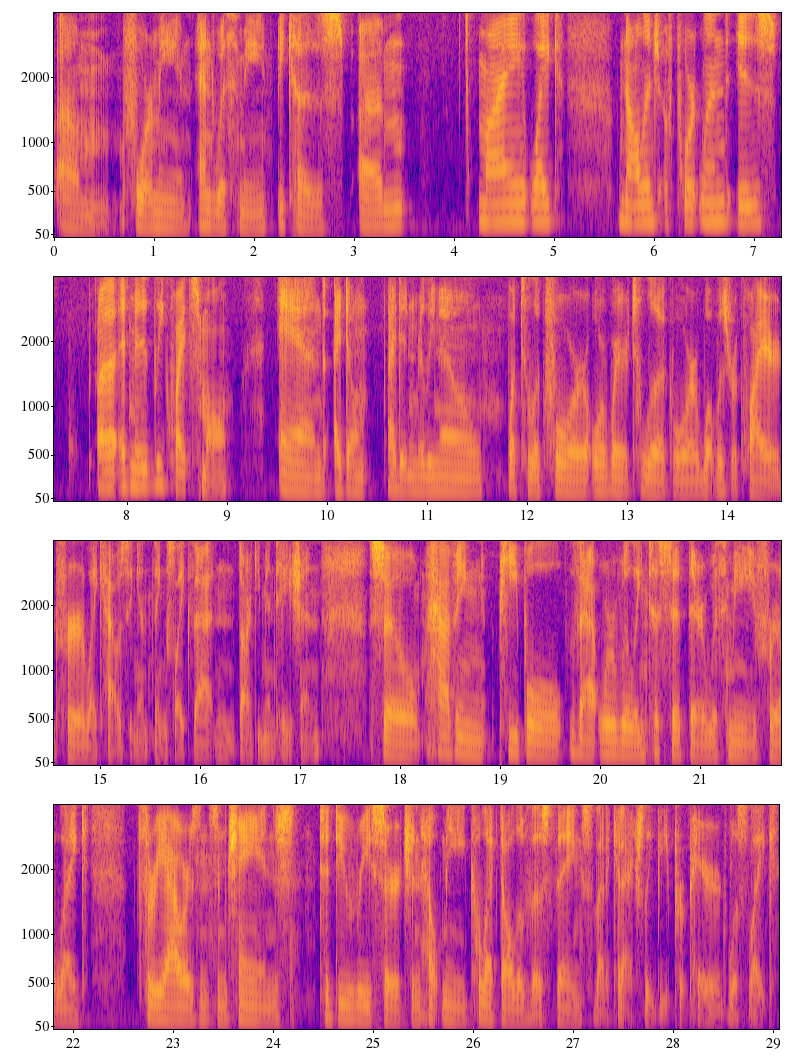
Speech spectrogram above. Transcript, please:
um, for me and with me because um, my like knowledge of Portland is uh, admittedly quite small, and I don't I didn't really know what to look for or where to look or what was required for like housing and things like that and documentation. So having people that were willing to sit there with me for like three hours and some change to do research and help me collect all of those things so that I could actually be prepared was like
